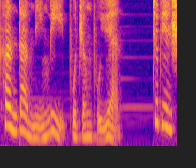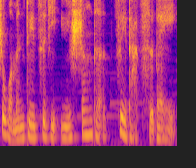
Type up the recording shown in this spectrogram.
看淡名利，不争不怨，这便是我们对自己余生的最大慈悲。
